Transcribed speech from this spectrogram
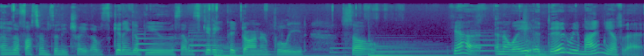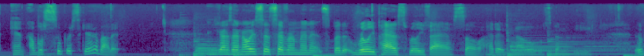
in the foster homes in Detroit that was getting abused, that was getting picked on or bullied. So, yeah, in a way, it did remind me of that. And I was super scared about it. And you guys, I know I said seven minutes, but it really passed really fast. So I didn't know it was going to be, it,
